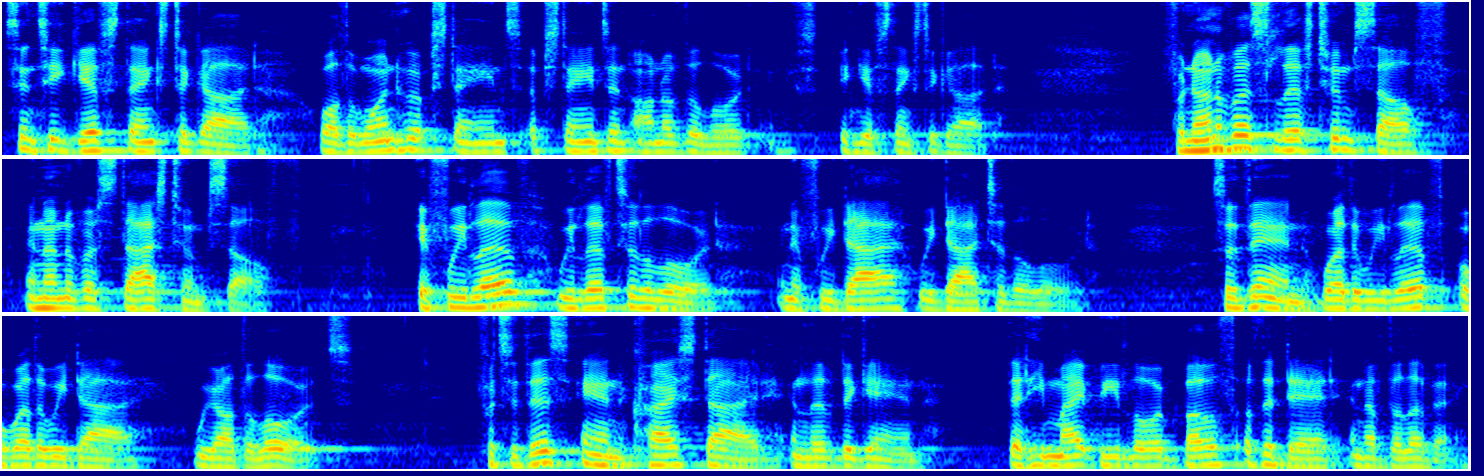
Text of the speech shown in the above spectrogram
since he gives thanks to God, while the one who abstains, abstains in honor of the Lord and gives thanks to God. For none of us lives to himself, and none of us dies to himself. If we live, we live to the Lord, and if we die, we die to the Lord. So then, whether we live or whether we die, we are the Lord's. For to this end Christ died and lived again, that he might be Lord both of the dead and of the living.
